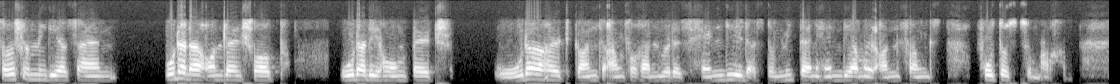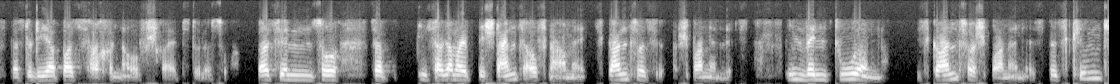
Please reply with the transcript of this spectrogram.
Social Media sein oder der Online-Shop oder die Homepage oder halt ganz einfach nur das Handy, dass du mit deinem Handy einmal anfängst, Fotos zu machen, dass du dir ein paar Sachen aufschreibst oder so. Das sind so, so ich sage einmal, Bestandsaufnahme ist ganz was Spannendes. Inventuren ist ganz was Spannendes. Das klingt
